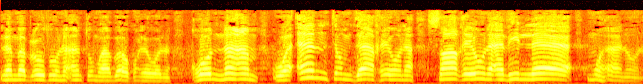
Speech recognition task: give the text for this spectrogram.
لمبعوثون أنتم وآباؤكم الأولون. قل نعم وأنتم داخلون صاغرون أذلاء مهانون.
